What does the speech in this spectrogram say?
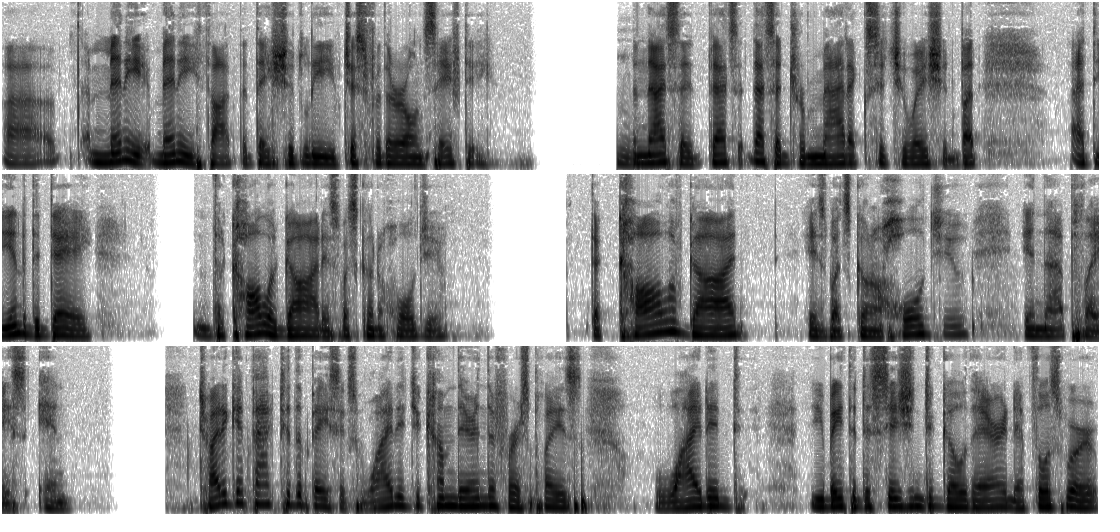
uh, many many thought that they should leave just for their own safety, and that's a that's that's a dramatic situation. But at the end of the day, the call of God is what's going to hold you. The call of God is what's going to hold you in that place, and try to get back to the basics. Why did you come there in the first place? Why did you make the decision to go there? And if those were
